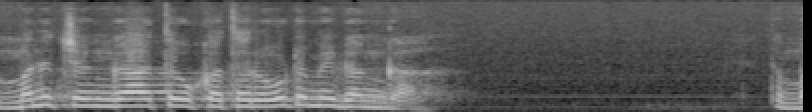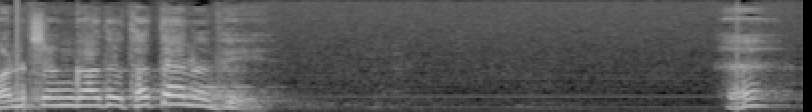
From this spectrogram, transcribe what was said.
મન ચંગા તો કથરોટ મેં ગંગા. તો મન ચંગા તો થતા નથી. હે?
